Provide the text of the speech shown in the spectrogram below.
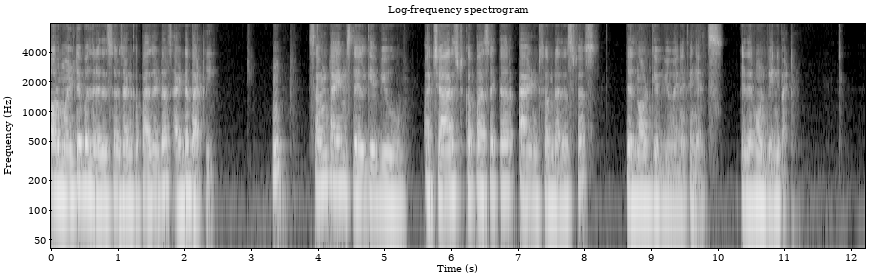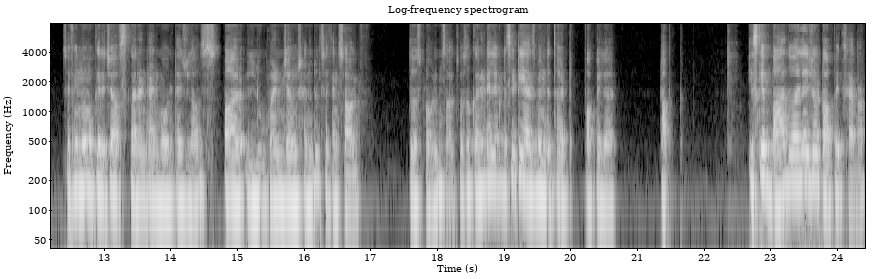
और multiple resistors and capacitors and a battery they'll give you a charged capacitor and some resistors. They'll not give you anything else. Okay, there won't be any battery. So if you know Kirchhoff's current and voltage laws or loop and junction rules, you can solve those problems also. So current electricity has been the third popular topic. इसके बाद वाले जो टॉपिक्स है ना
